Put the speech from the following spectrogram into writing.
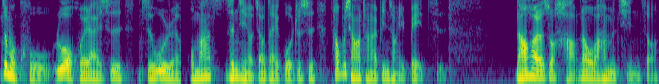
这么苦，如果回来是植物人，我妈生前有交代过，就是她不想要躺在病床一辈子。然后后来说好，那我把他们请走，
